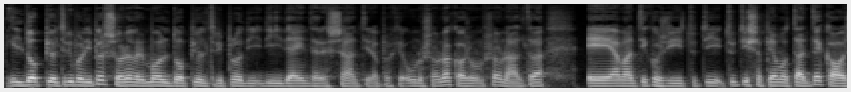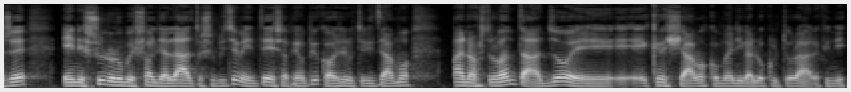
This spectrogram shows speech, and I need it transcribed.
il doppio o il triplo di persone avremmo il doppio o il triplo di, di idee interessanti, no? perché uno sa una cosa, uno sa un'altra e avanti così tutti, tutti, sappiamo tante cose e nessuno ruba i soldi all'altro, semplicemente sappiamo più cose, le utilizziamo a nostro vantaggio e, e cresciamo come livello culturale. Quindi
